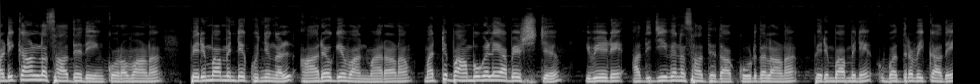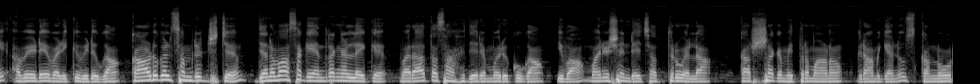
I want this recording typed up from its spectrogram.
കടിക്കാനുള്ള സാധ്യതയും കുറവാണ്. പെരുമ്പാമ്പിന്റെ കുഞ്ഞുങ്ങൾ ആരോഗ്യവാന്മാരാണ്. മറ്റ് പാമ്പുകളെ അപേക്ഷിച്ച് ഇവയുടെ അതിജീവന സാധ്യത കൂടുതലാണ്. പെരുമ്പാമ്പിനെ ഉപദ്രവിക്കാതെ അവയുടെ വഴിക്ക് വിടുക കാടുകൾ സംരക്ഷിച്ച് ജനവാസ കേന്ദ്രങ്ങളിലേക്ക് വരാത്ത സാഹചര്യം ഒരുക്കുക ഇവ മനുഷ്യന്റെ ശത്രുവല്ല. കർഷക മിത്രമാണ് ഗ്രാമിക ന്യൂസ് കണ്ണൂർ.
